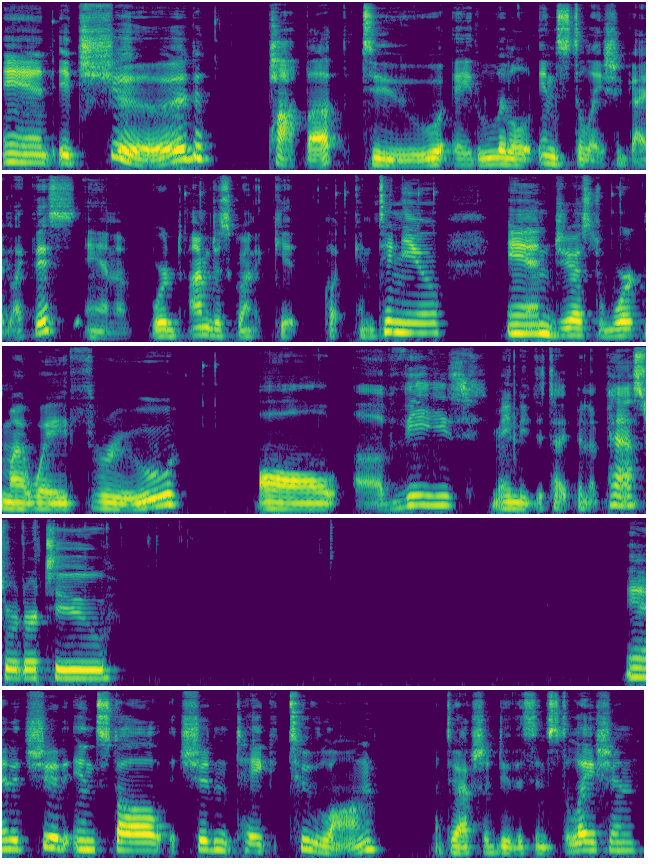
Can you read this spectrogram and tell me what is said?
and it should pop up to a little installation guide like this and I'm just going to click continue and just work my way through all of these. May need to type in a password or two. And it should install, it shouldn't take too long to actually do this installation.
